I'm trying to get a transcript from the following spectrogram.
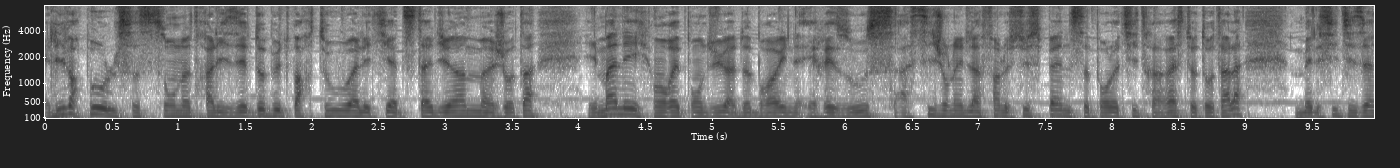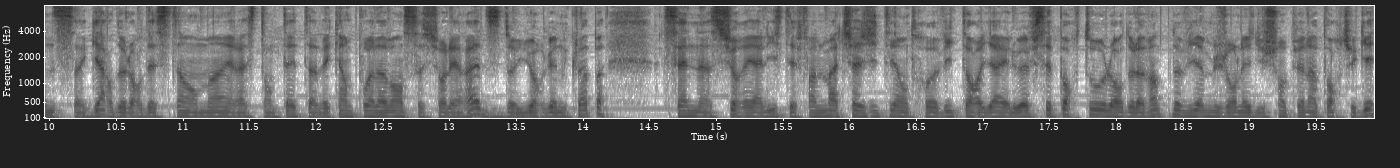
et Liverpool se sont neutralisés deux buts partout à l'Etihad Stadium. Jota et Mané ont répondu à De Bruyne et Rezus. À six journées de la fin, le suspense pour le titre reste total, mais les Citizens gardent leur destin en main et restent en tête avec un point d'avance sur les Reds de Jurgen Klopp. Scène surréaliste et fin de match agité entre Victoria et le FC Porto lors de la 29e journée du championnat portugais.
